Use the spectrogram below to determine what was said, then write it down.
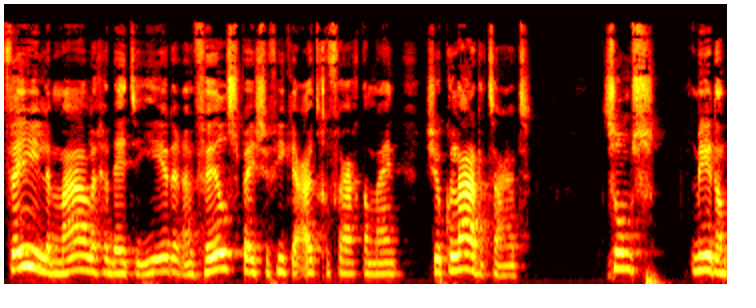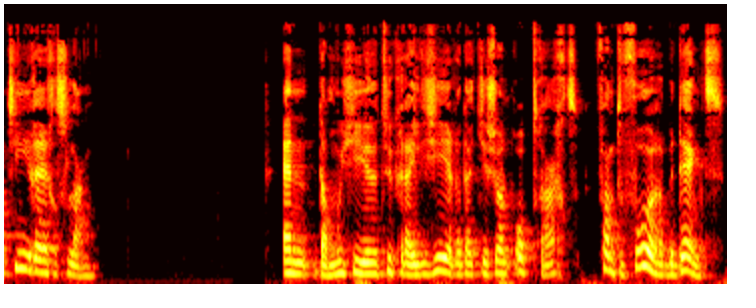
Vele malen gedetailleerder en veel specifieker uitgevraagd dan mijn chocoladetaart. Soms meer dan tien regels lang. En dan moet je je natuurlijk realiseren dat je zo'n opdracht van tevoren bedenkt.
